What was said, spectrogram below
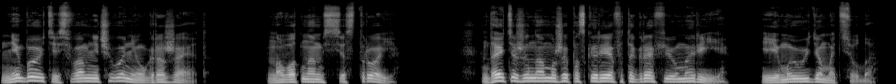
«Не бойтесь, вам ничего не угрожает. Но вот нам с сестрой Дайте же нам уже поскорее фотографию Марии, и мы уйдем отсюда».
